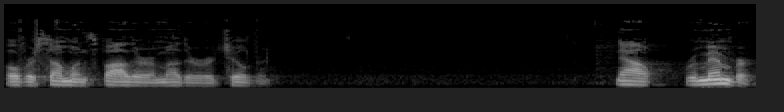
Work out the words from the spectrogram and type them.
over someone's father or mother or children. Now, remember,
